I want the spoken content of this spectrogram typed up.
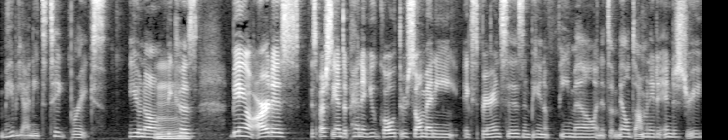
maybe I need to take breaks, you know, mm. because being an artist, especially independent, you go through so many experiences and being a female and it's a male dominated industry.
